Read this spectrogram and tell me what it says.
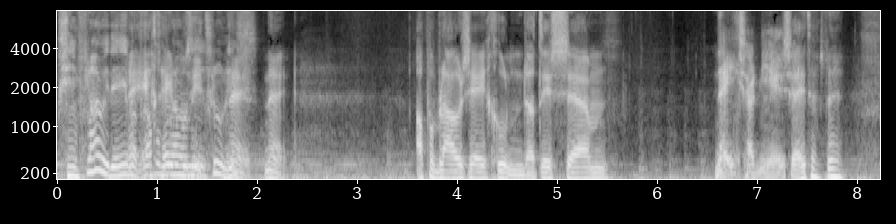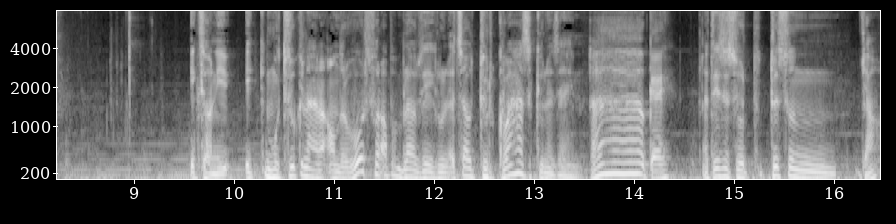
Geen flauw idee wat appelblauw zeegroen is? Nee, nee. Appelblauwe zeegroen, dat is... Um... Nee, ik zou het niet eens weten. Nee. Ik, zou niet, ik moet zoeken naar een ander woord voor appelblauw zeegroen. Het zou turquoise kunnen zijn. Ah, oké. Het is een soort tussen, ja,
